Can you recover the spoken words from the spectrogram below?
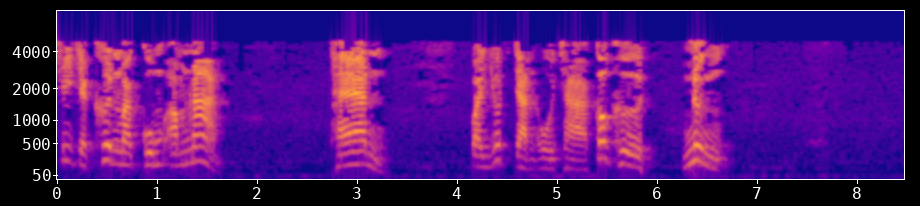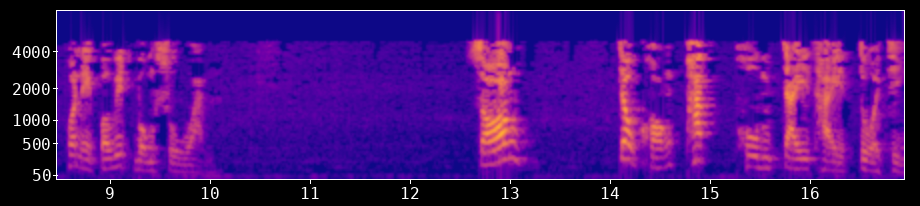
ที่จะขึ้นมากุมอำนาจ แทนประยุทธ์จันโอชาก็คือหนึ่งพลเอกประวิตยวงสุวรรณสอง เจ้าของพรรคภูมิใจไทยตัวจริง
